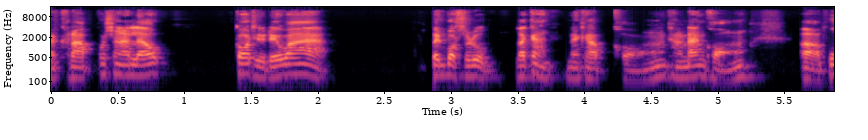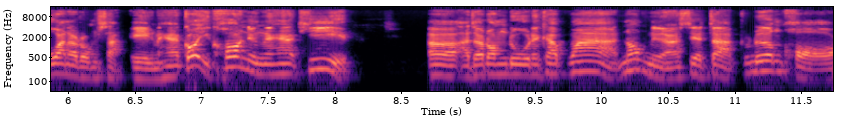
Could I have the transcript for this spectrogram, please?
นะครับ เพราะฉะนั้นแล้วก็ถือได้ว่า เป็นบทสรุปแล้วกันนะครับของทางด้านของผู้ว่านรงศักดิ์เองนะฮะก็อีกข้อหนึ่งนะฮะที่อาจจะลองดูนะครับว่านอกเหนือเสียจากเรื่องของ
